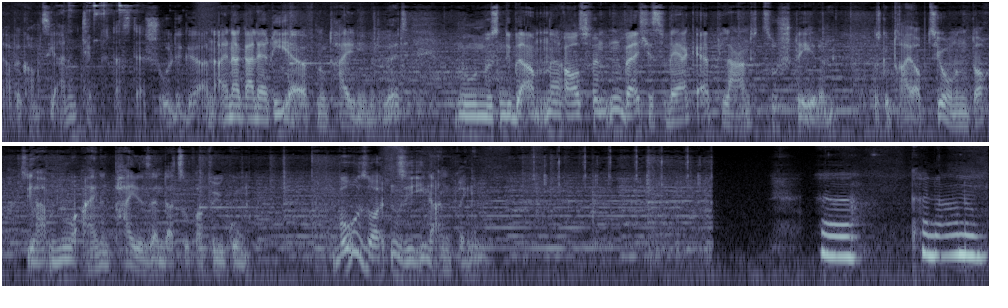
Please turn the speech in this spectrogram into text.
Da bekommt sie einen Tipp, dass der Schuldige an einer Galerieeröffnung teilnehmen wird. Nun müssen die Beamten herausfinden, welches Werk er plant zu stehlen. Es gibt drei Optionen, doch sie haben nur einen Peilsender zur Verfügung. Wo sollten sie ihn anbringen? Äh, keine Ahnung.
